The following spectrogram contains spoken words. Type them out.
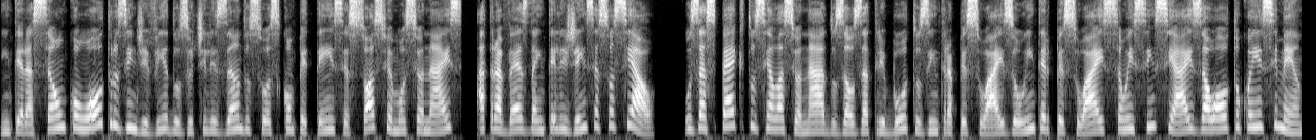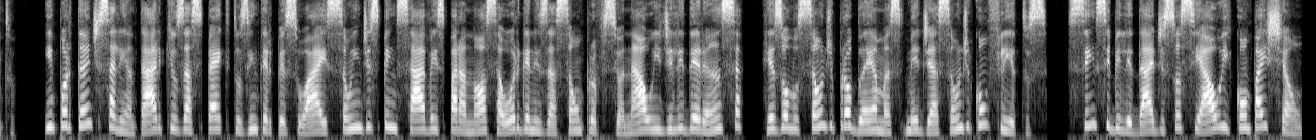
interação com outros indivíduos utilizando suas competências socioemocionais, através da inteligência social. Os aspectos relacionados aos atributos intrapessoais ou interpessoais são essenciais ao autoconhecimento. Importante salientar que os aspectos interpessoais são indispensáveis para nossa organização profissional e de liderança, resolução de problemas, mediação de conflitos, sensibilidade social e compaixão.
